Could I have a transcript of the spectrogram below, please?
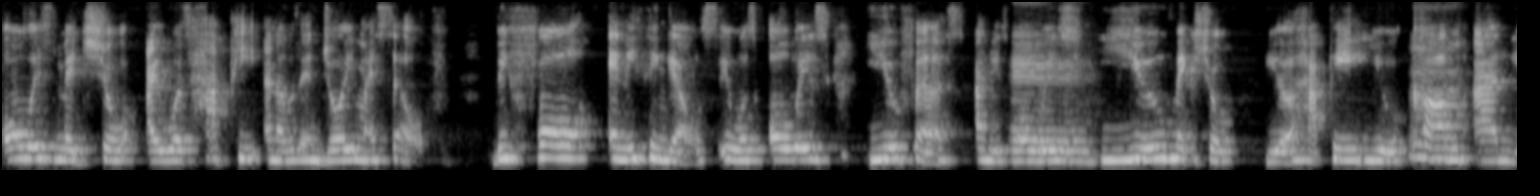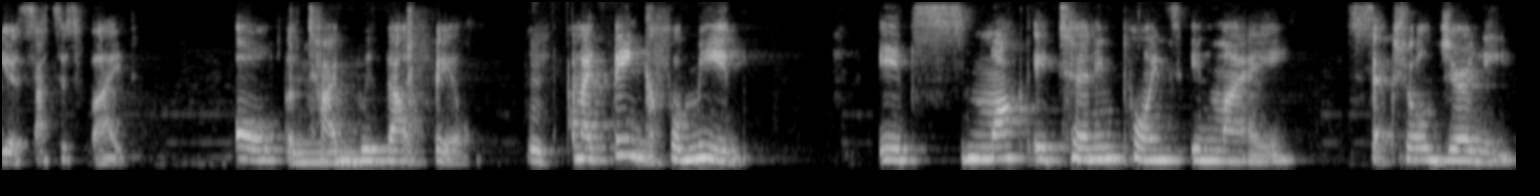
always made sure I was happy and I was enjoying myself before anything else. It was always you first, and it's mm. always you make sure you're happy, you're mm. calm, and you're satisfied all the mm. time without fail. Mm. And I think for me, it's marked a turning point in my sexual journey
